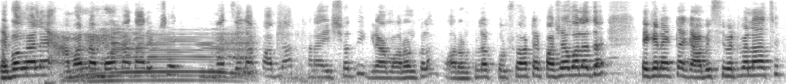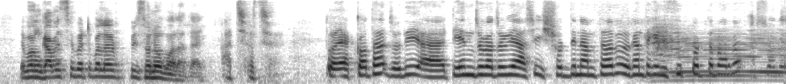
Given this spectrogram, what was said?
এবং হলে আমার নাম মোহাম্মদ আরিফ শেখ জেলা পাবনা থানা ঈশ্বরদী গ্রাম অরণখোলা অরণখোলার পশু হাটের পাশেও বলা যায়। এখানে একটা গাভী সিমেন্ট মেলা আছে এবং গাভী সিমেন্ট মেলার পিছনেও বলা যায়। আচ্ছা আচ্ছা। তো এক কথা যদি ট্রেন যোগাযোগে আসে ঈশ্বরদী নামতে হবে ওখান থেকে রিসিভ করতে পারবে? আসলে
